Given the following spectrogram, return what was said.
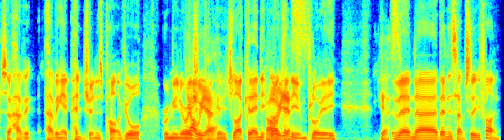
So having having a pension as part of your remuneration Oh, yeah. package, like an any Oh, like any employee, Yes. then uh, then it's absolutely fine.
